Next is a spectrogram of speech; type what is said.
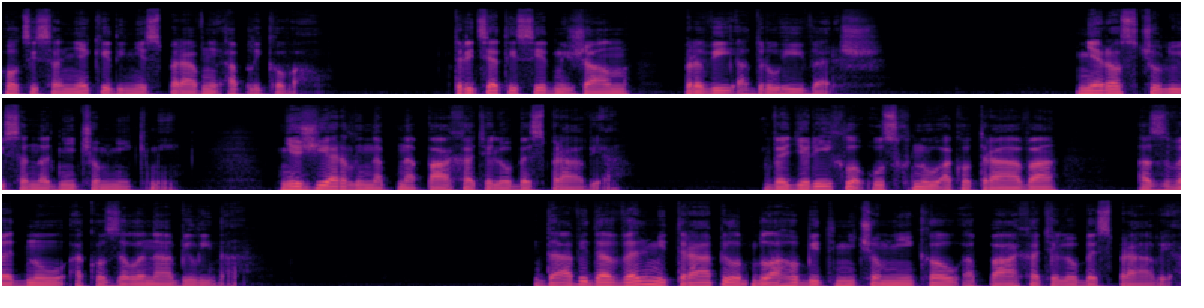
hoci sa niekedy nesprávne aplikoval. 37. žalm, prvý a druhý verš. Nerozčuľuj sa nad ničomníkmi. Nežiarli na, na páchateľov bezprávia. Veď rýchlo uschnú ako tráva a zvednú ako zelená bylina. Dávida veľmi trápil blahobyt ničomníkov a páchateľov bezprávia.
